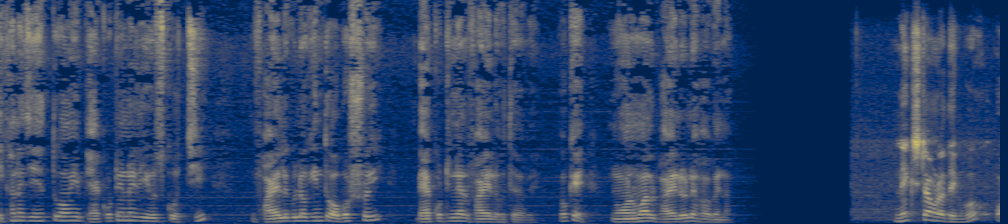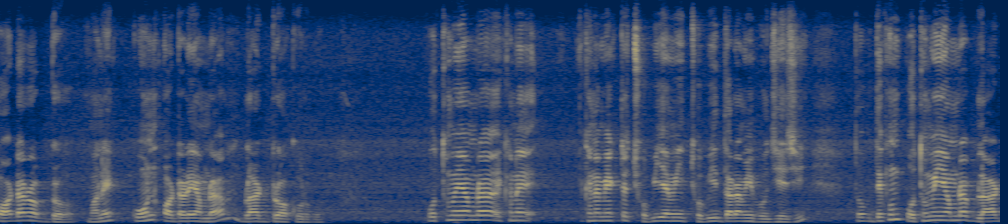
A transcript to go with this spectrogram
এখানে যেহেতু আমি ভ্যাকোটিনের ইউজ করছি ভাইলগুলো কিন্তু অবশ্যই ভ্যাকোটিনার ভাইল হতে হবে ওকে নর্মাল ভাইল হলে হবে না। নেক্সট আমরা দেখব অর্ডার অফ ড্র মানে কোন অর্ডারে আমরা ব্লাড ড্র করব। প্রথমে আমরা এখানে এখানে আমি একটা ছবি, আমি ছবির দ্বারা আমি বুঝিয়েছি। তো দেখুন, প্রথমেই আমরা ব্লাড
